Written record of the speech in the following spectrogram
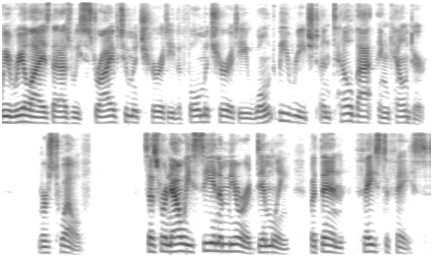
We realize that as we strive to maturity, the full maturity won't be reached until that encounter. Verse 12 It says, For now we see in a mirror dimly, but then face to face.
